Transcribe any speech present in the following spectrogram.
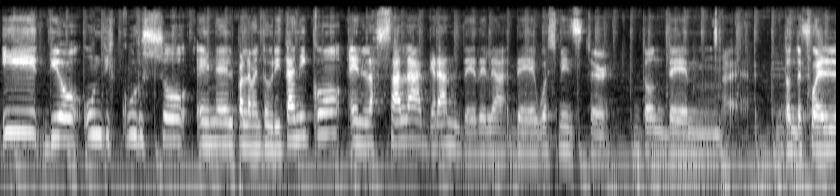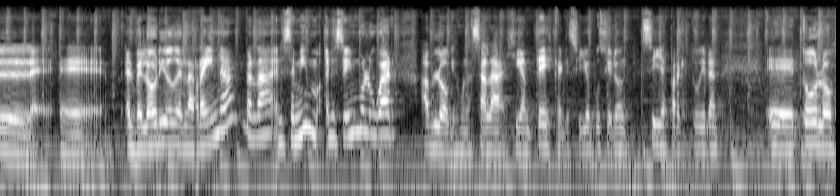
y dio un discurso en el Parlamento Británico en la sala grande de, la, de Westminster, donde, mm, eh, donde fue el, eh, el, velorio de la reina, ¿verdad? En ese, mismo, en ese mismo lugar habló, que es una sala gigantesca, que si yo pusieron sillas para que estuvieran eh, todos, los,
